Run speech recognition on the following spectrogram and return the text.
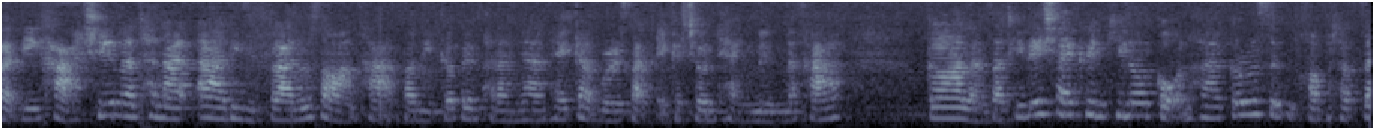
สวัสดีค่ะ ชื่อนันทนัทอาดิจิตรานุสรณ์ค่ะ ตอนนี้ก็เป็นพนักงานให้กับบริษัทเอกชนแห่งหนึ่งนะคะ ก็หลังจากที่ได้ใช้ครีมคิโนโกะนะคะ ก็รู้สึกมีความประทับใจ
